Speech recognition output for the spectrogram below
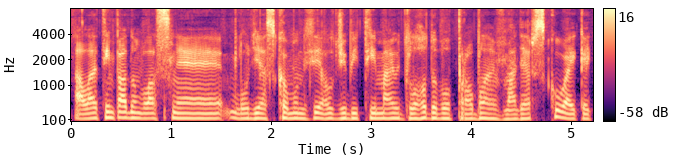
Ale tým pádom vlastne ľudia z komunity LGBT majú dlhodobo problém v Maďarsku, aj keď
